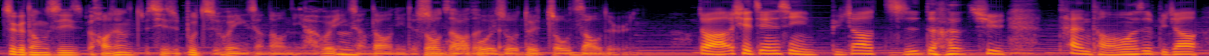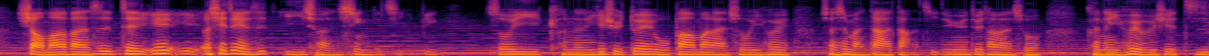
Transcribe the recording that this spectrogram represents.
这个东西好像其实不只会影响到你，还会影响到你的周遭，或者说对周遭的人。对啊，而且这件事情比较值得 去探讨，或是比较小麻烦是这，因为而且这也是遗传性的疾病，所以可能也许对我爸妈来说也会算是蛮大的打击的，因为对他们来说可能也会有一些自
